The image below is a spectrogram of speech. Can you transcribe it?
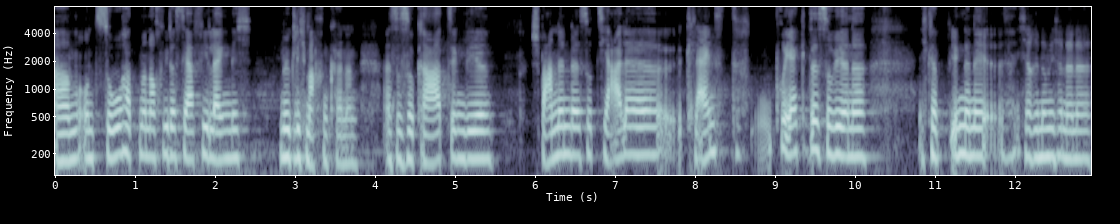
Ähm, und so hat man auch wieder sehr viel eigentlich möglich machen können. Also so gerade irgendwie spannende soziale Kleinstprojekte, so wie eine, ich glaube, irgendeine, ich erinnere mich an eine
